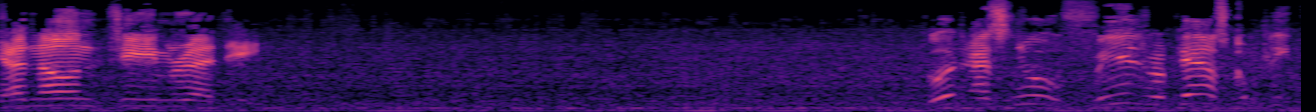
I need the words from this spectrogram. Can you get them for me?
Cannon team ready. Good as new. Field repairs complete.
